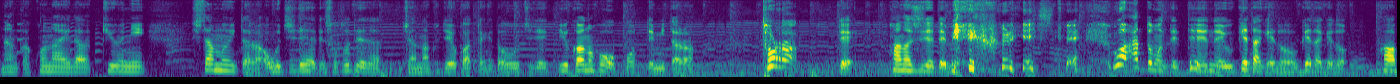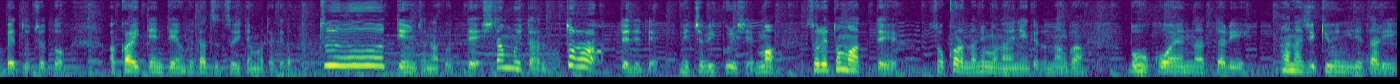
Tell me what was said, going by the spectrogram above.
なんかこの間急に下向いたらお家でやで外でじゃなくてよかったけどお家で床の方をポッて見たら「トラ!」って鼻血出てびっくりして うわっと思って手で受けたけど受けたけどカーペットちょっと赤い点々2つついてもたけどツーっていうんじゃなくって下向いたらトラって出てめっちゃびっくりしてまあそれ止まってそっから何もないねんけどなんか膀胱炎になったり鼻血急に出たり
